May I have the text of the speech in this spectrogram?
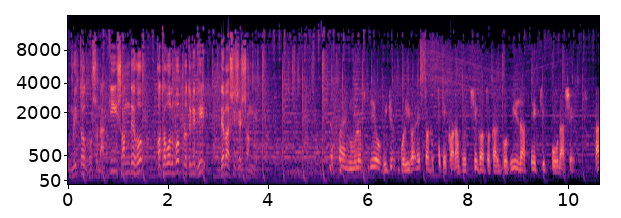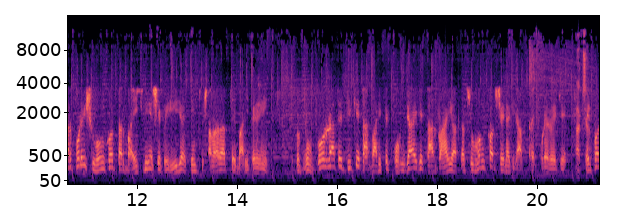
মৃত ঘোষণা। কি সন্দেহ? কথা বলব প্রতিনিধি দেবাশিসের সঙ্গে। মূলত যে অভিযোগ পরিবারের তরফ থেকে করা হচ্ছে, গতকাল গভীর রাতে একটি ফোন আসে। তারপরে শুভঙ্কর তার বাইক নিয়ে এসে বেরিয়ে যায়, কিন্তু সারা রাত্রে বাড়ি ফেরেনি। তো ভোর রাতের দিকে তার বাড়িতে ফোন যায় যে তার ভাই অর্থাৎ শুভঙ্কর সে নাকি রাস্তায় পড়ে রয়েছে আচ্ছা। এরপর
